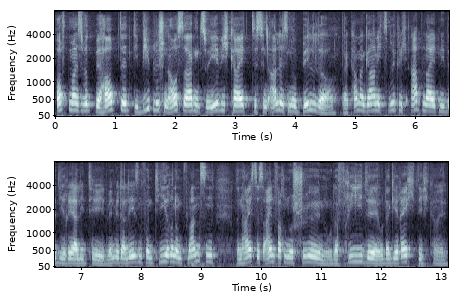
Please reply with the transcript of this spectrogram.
Oftmals wird behauptet, die biblischen Aussagen zur Ewigkeit, das sind alles nur Bilder. Da kann man gar nichts wirklich ableiten über die Realität. Wenn wir da lesen von Tieren und Pflanzen, dann heißt es einfach nur schön oder Friede oder Gerechtigkeit.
